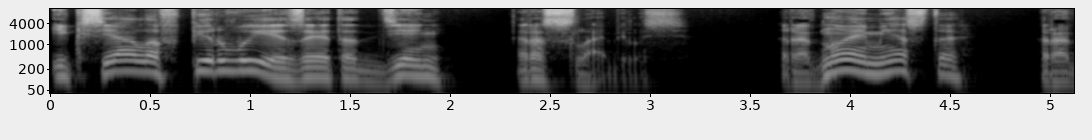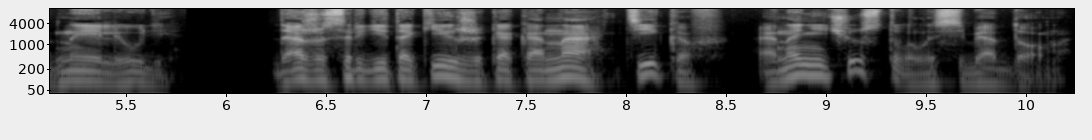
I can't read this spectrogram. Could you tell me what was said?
Иксиала впервые за этот день расслабилась. Родное место, родные люди. Даже среди таких же, как она, тиков, она не чувствовала себя дома.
